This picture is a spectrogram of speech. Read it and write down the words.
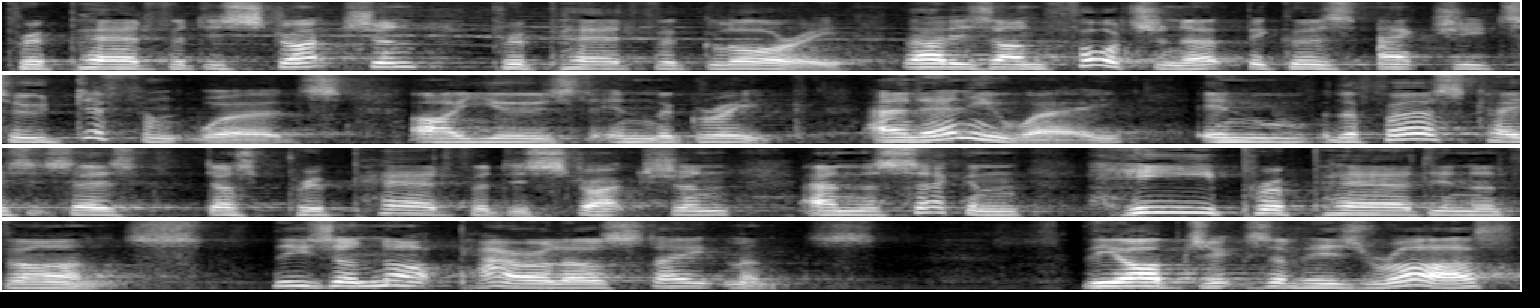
prepared for destruction, prepared for glory. That is unfortunate because actually two different words are used in the Greek. And anyway, in the first case it says, just prepared for destruction, and the second, he prepared in advance. These are not parallel statements. The objects of his wrath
